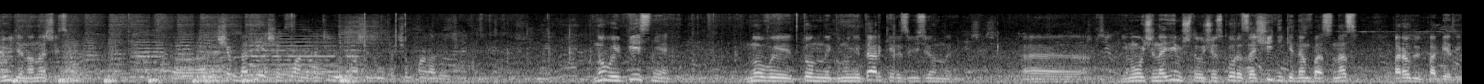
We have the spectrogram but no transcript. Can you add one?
люди на нашей земле. Э, Чем дальнейшие планы? Какие у вашей группы? Чем порадуете? Новые песни, новые тонны гуманитарки развезенных. Э, И мы очень надеемся, что очень скоро защитники Донбасса нас порадуют победой.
